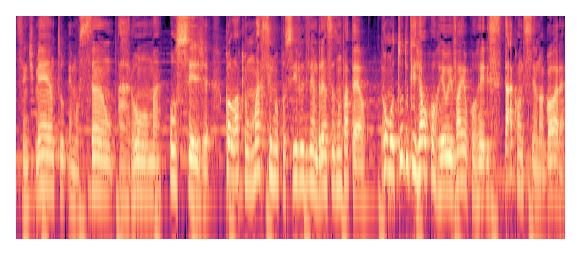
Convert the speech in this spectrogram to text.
sentimento, emoção, aroma, ou seja, coloque o máximo possível de lembranças no papel. Como tudo que já ocorreu e vai ocorrer está acontecendo agora,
